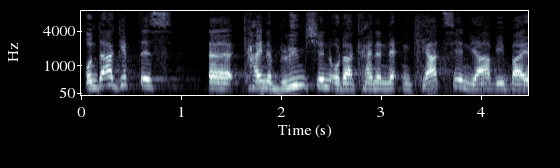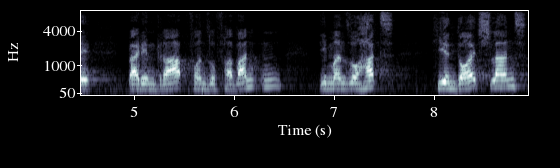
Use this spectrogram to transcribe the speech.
Und da gibt es äh, keine Blümchen oder keine netten Kerzchen, ja, wie bei, bei dem Grab von so Verwandten, die man so hat hier in Deutschland,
